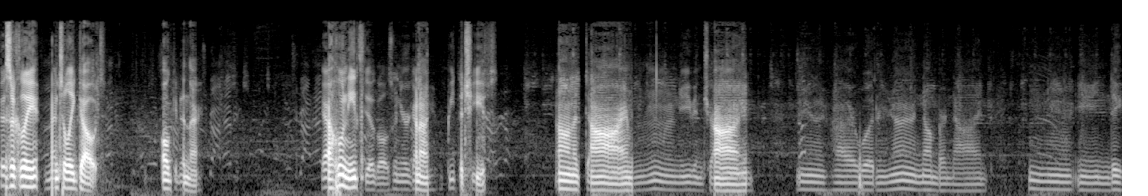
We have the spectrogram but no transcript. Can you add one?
Physically, mentally, goat. Oh, get in there. Yeah, who needs field goals when you're gonna beat the Chiefs? On a dime, mm, even trying. Firewood, mm, number nine. Mm, Indy.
